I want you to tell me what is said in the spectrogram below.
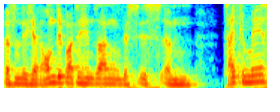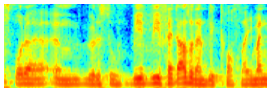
öffentlicher Raumdebatte hin sagen, das ist ähm, zeitgemäß oder ähm, würdest du, wie, wie fällt da so dein Blick drauf? Weil ich meine,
